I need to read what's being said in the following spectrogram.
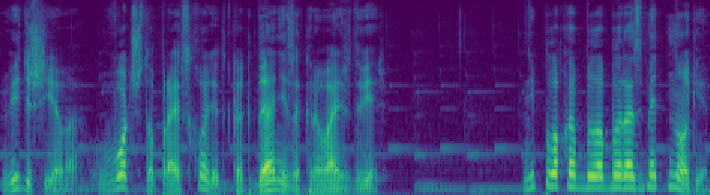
Видишь, Ева, вот что происходит, когда не закрываешь дверь. Неплохо было бы размять ноги.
